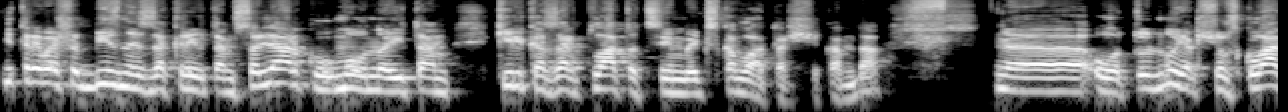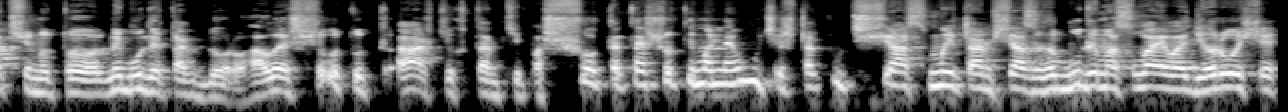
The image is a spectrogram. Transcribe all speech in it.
І треба, щоб бізнес закрив там солярку, умовно, і там кілька зарплат цим екскаваторщикам. Да? Е, от, ну, якщо в складчину, то не буде так дорого. Але що тут Артюх там, типа, що та, та що ти мене учиш? Та зараз ми там зараз будемо осваювати гроші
